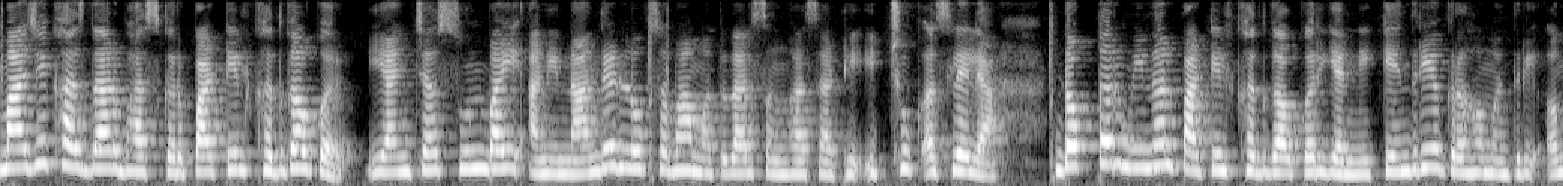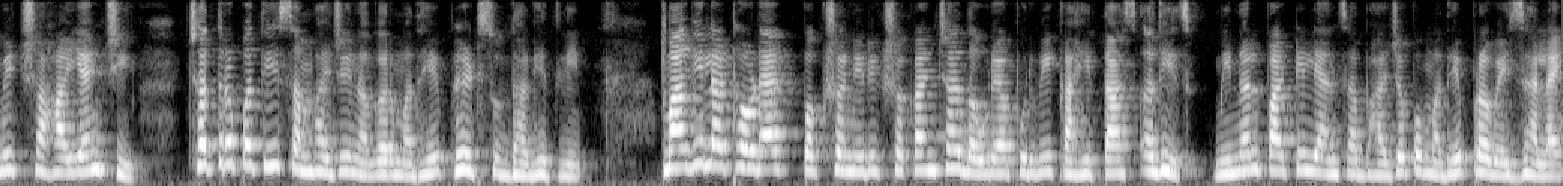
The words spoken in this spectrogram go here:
माजी खासदार भास्कर पाटील खदगावकर यांच्या सुनबाई आणि नांदेड लोकसभा मतदारसंघासाठी इच्छुक असलेल्या डॉक्टर मिनल पाटील खदगावकर यांनी केंद्रीय गृहमंत्री अमित शहा यांची छत्रपती संभाजीनगरमध्ये भेट सुद्धा घेतली. मागील आठवड्यात पक्ष निरीक्षकांच्या दौऱ्यापूर्वी काही तास आधीच मिनल पाटील यांचा भाजपमध्ये प्रवेश झालाय.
